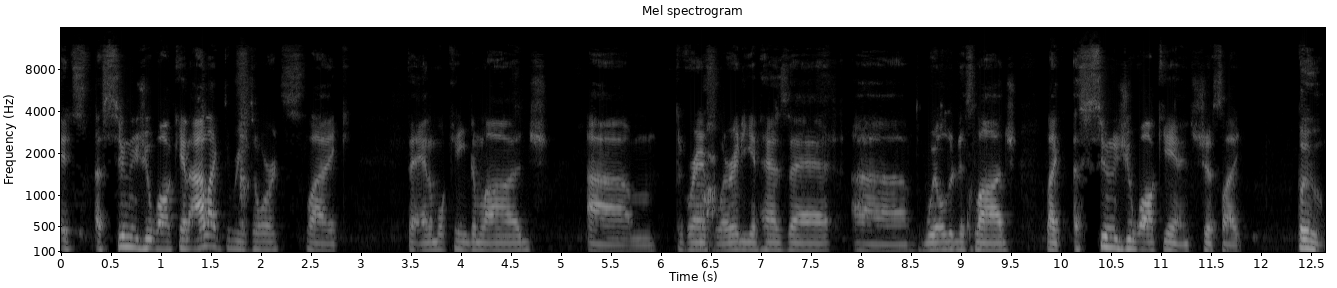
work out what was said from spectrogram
it's as soon as you walk in. I like the resorts like the Animal Kingdom Lodge. Um, the Grand Floridian has that. Uh, the Wilderness Lodge. Like as soon as you walk in, it's just like, boom,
